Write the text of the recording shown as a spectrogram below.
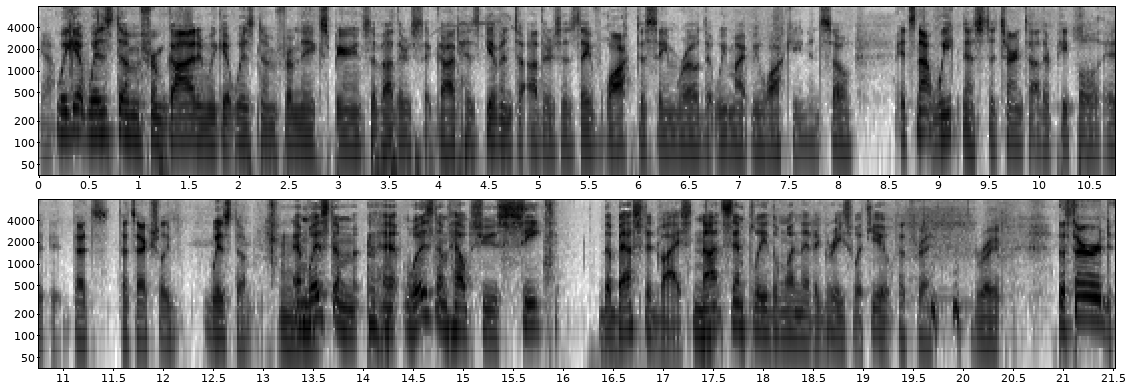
Yeah. We get wisdom from God and we get wisdom from the experience of others that God has given to others as they've walked the same road that we might be walking. And so it's not weakness to turn to other people. It, it, that's that's actually wisdom. And wisdom, uh, wisdom helps you seek the best advice, not simply the one that agrees with you. That's right. Right. The third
